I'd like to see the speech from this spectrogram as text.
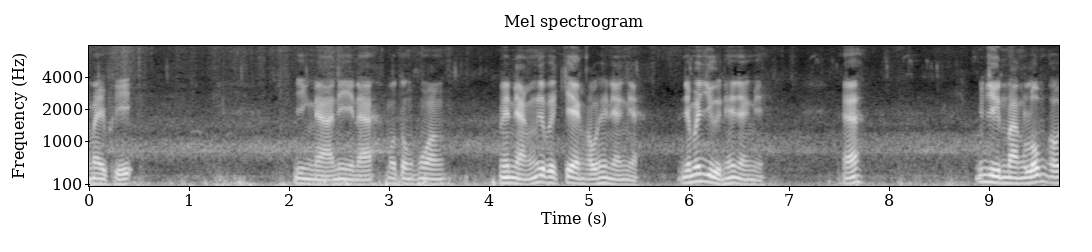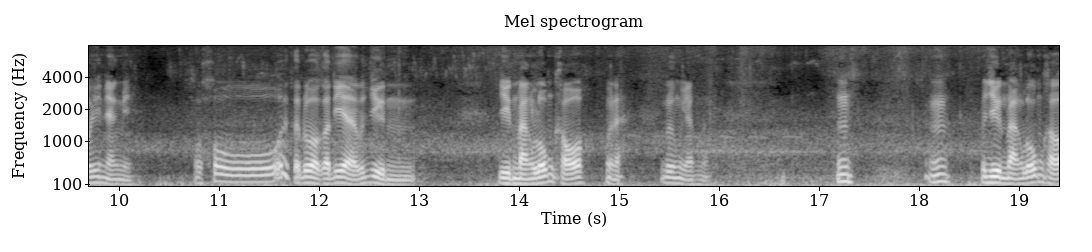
ไม้ผลิยิ่งหนานี่นะม่ต้องห่วงไม่หยังจะไปแกล้งเขาให้หยังเนี่ยยังไม่ยืนให้หยังนี่ฮะมันยืนบังล้มเขาให้หยังนี่โอ้โหกระดวกกระเดียมันยืน ยืนบังล้มเขาเพื่อนะเรื่องอย่างนั้นอืมอืมไปยืนบังล้มเขา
